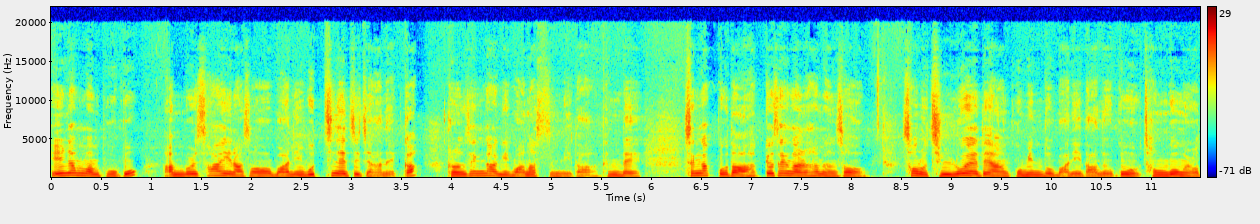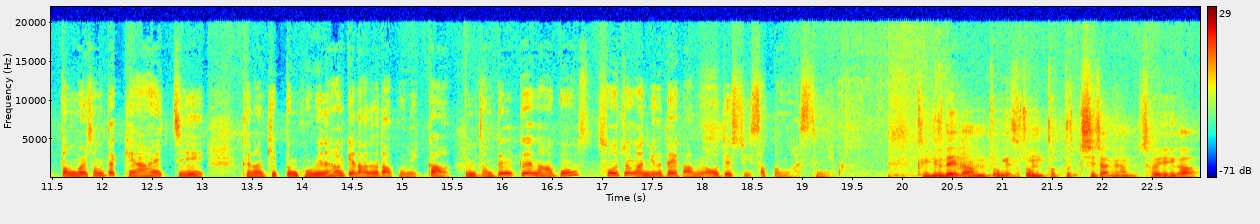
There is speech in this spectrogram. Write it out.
1년만 보고 안 볼 사이라서 많이 못 친해지지 않을까? 그런 생각이 많았습니다. 근데 생각보다 학교 생활을 하면서 서로 진로에 대한 고민도 많이 나누고 전공을 어떤 걸 선택해야 할지 그런 깊은 고민을 함께 나누다 보니까 엄청 끈끈하고 소중한 유대감을 얻을 수 있었던 것 같습니다. 그 유대감 쪽에서 좀 덧붙이자면 저희가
